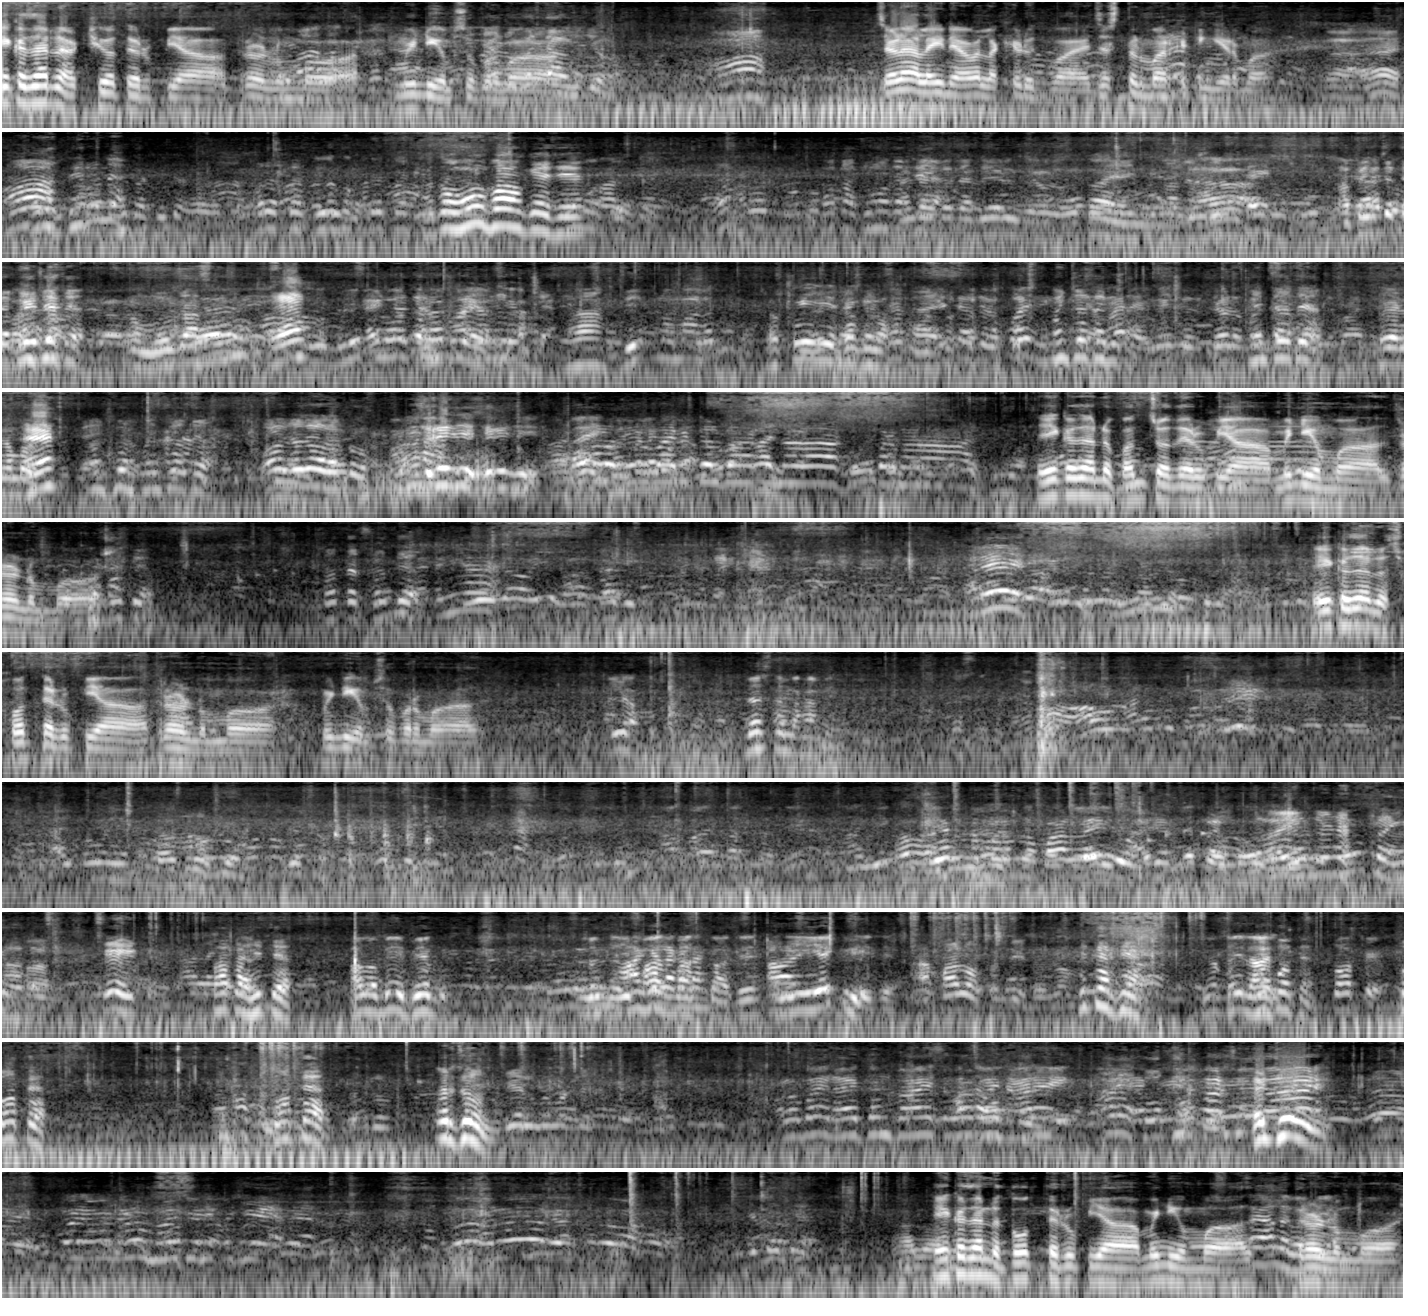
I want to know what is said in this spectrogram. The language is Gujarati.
એક હજાર ને અઠ્યોતેર રૂપિયા ત્રણ નંબર. મીડિયમ સુપરમાં ચણા લઈને આવેલા ખેડૂત ભાઈ જસ્તણ માર્કેટિંગ યાર્ડમાં. તો હું ભાવ કે છે? એક હજાર ને પંચોતેર રૂપિયા મિનિમમ ત્રણ નંબર. એક હજાર ને છોતેર રૂપિયા ત્રણ નંબર મીડિયમ સુપર માલ. દસ નંબર સામે. કાકા હિતે હાલો બે ભેગું. અર્જુન એક હજાર ને તોતેર રૂપિયા મીડિયમ માલ ત્રણ નંબર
